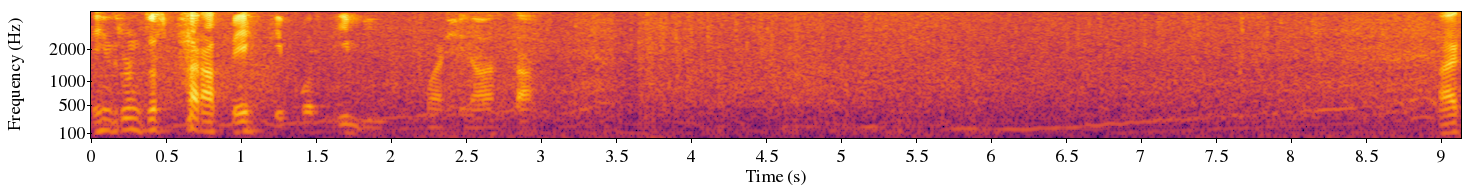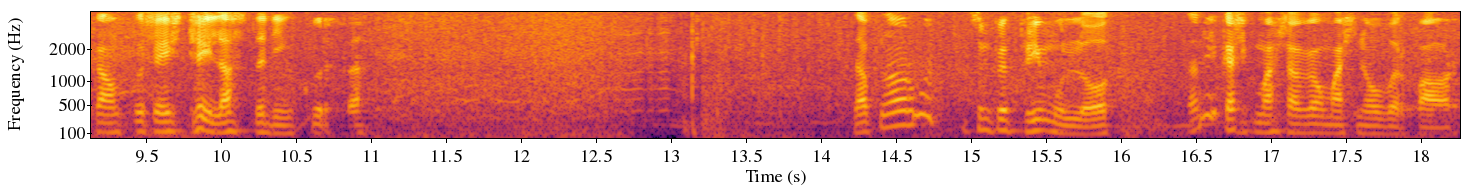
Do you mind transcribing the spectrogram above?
intru în toți parapeții posibili mașina asta. Hai că am făcut 63% din cursă. Dar până la urmă sunt pe primul loc. Dar nu e ca și cum aș avea o mașină overpowered.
